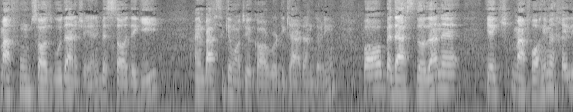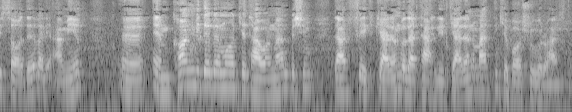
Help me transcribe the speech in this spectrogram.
مفهوم ساز بودنشه. یعنی به سادگی همین بحثی که ما توی کاربردی کردن داریم با به دست دادن یک مفاهیم خیلی ساده ولی عمیق امکان میده به ما که توانمند بشیم در فکر کردن و در تحلیل کردن متنی که باش رو هستیم.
